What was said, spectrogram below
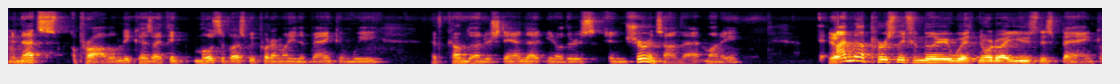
Mm-hmm. And that's a problem because I think most of us, we put our money in the bank and we have come to understand that, you know, there's insurance on that money. Yep. I'm not personally familiar with, nor do I use this bank,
